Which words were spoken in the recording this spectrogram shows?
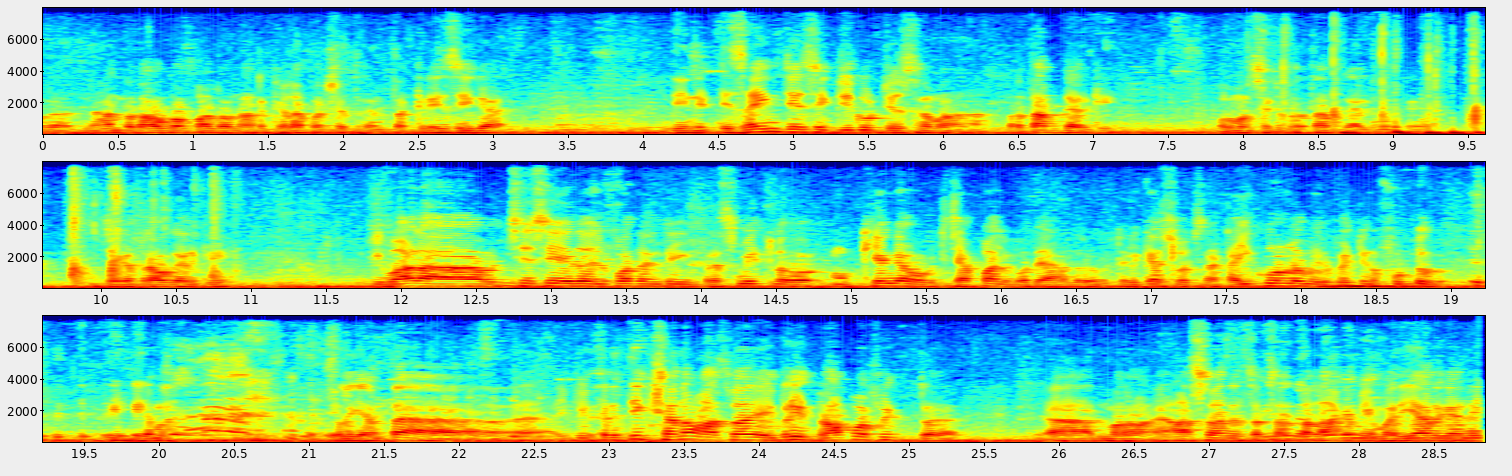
ఒక నాన్న రావు గోపాలరావు నాటక కళా పరిషత్తు ఇంత క్రేజీగా దీన్ని డిజైన్ చేసి ఎగ్జిక్యూట్ చేసిన మా ప్రతాప్ గారికి ఉల్మర్శెట్టి ప్రతాప్ గారికి ముఖ్యంగా జగత్రావు గారికి ఇవాళ వచ్చేసి ఏదో వెళ్ళిపోతుంటే ఈ ప్రెస్ మీట్లో ముఖ్యంగా ఒకటి చెప్పాలి పోతే అందరూ టెలికాస్ట్లో వచ్చిన టైకూన్లో మీరు పెట్టిన ఫుడ్. అసలు ఎంత ప్రతి క్షణం ఆస్వాద ఎవ్రీ డ్రాప్ ఆఫ్ ఇట్ అది మనం ఆస్వాదించవచ్చు. అంతలాగా మీ మర్యాద కానీ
